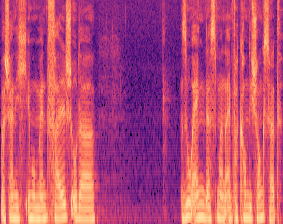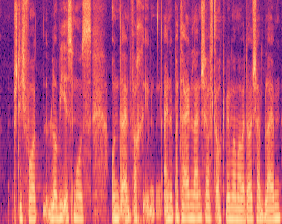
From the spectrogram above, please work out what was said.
wahrscheinlich im Moment falsch oder so eng, dass man einfach kaum die Chance hat. Stichwort Lobbyismus und einfach eine Parteienlandschaft, auch wenn wir mal bei Deutschland bleiben,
